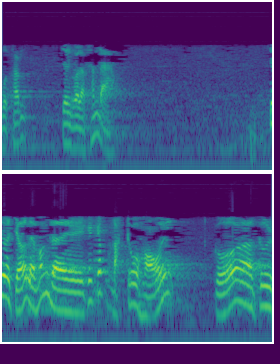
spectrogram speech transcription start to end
bậc thánh, cho nên gọi là thánh đạo. Chứ là trở lại vấn đề cái cách đặt câu hỏi của cư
